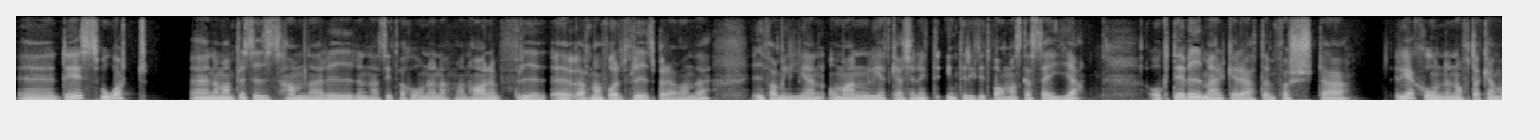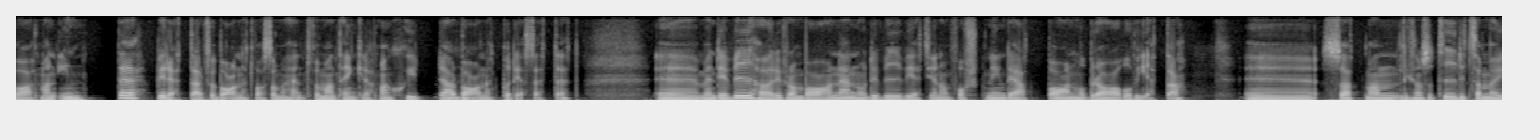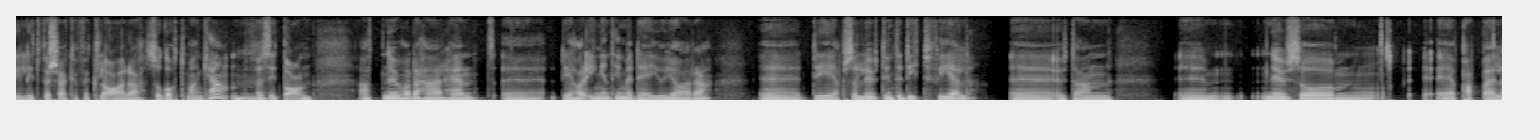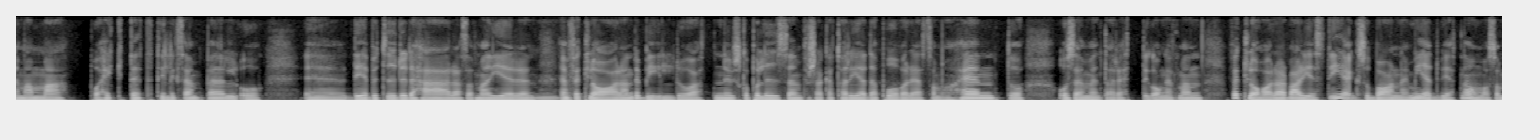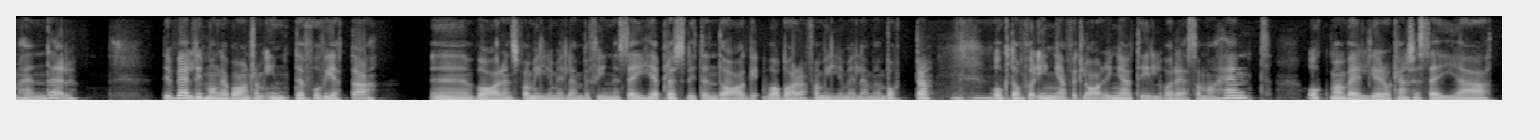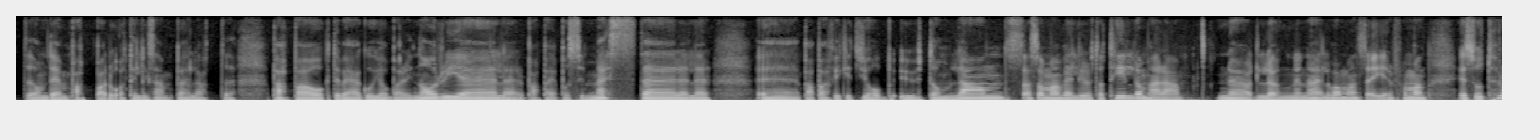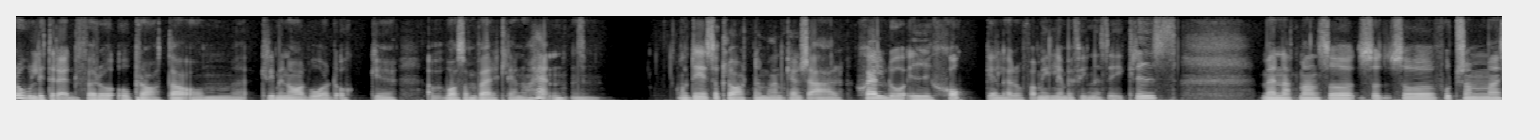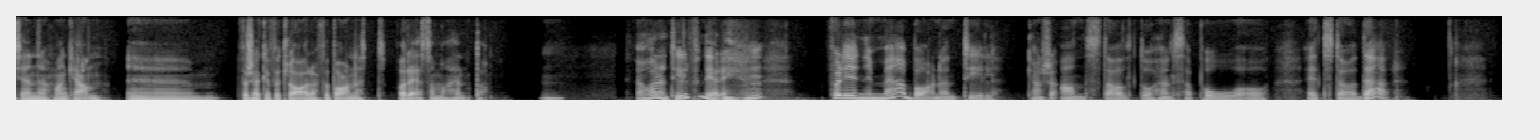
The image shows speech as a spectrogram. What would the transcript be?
Eh, det är svårt eh, när man precis hamnar i den här situationen att man, har en fri, eh, att man får ett frihetsberövande i familjen och man vet kanske inte, inte riktigt vad man ska säga. Och det vi märker är att den första reaktionen ofta kan vara att man inte berättar för barnet vad som har hänt för man tänker att man skyddar barnet på det sättet. Eh, Men det vi hör ifrån barnen och det vi vet genom forskning det är att barn mår bra av att veta. Eh, Så att man liksom så tidigt som möjligt försöker förklara så gott man kan för sitt barn. Att nu har det här hänt, eh, det har ingenting med dig att göra. Det är absolut inte ditt fel. Utan nu så mm, är pappa eller mamma på häktet till exempel och eh, det betyder det här, alltså att man ger en, en förklarande bild och att nu ska polisen försöka ta reda på vad det är som har hänt och, och sen vänta rättegång. Att man förklarar varje steg så barnen är medvetna om vad som händer. Det är väldigt många barn som inte får veta eh, var ens familjemedlem befinner sig. Helt plötsligt en dag var bara familjemedlemmen borta och de får inga förklaringar till vad det är som har hänt. Och man väljer att kanske säga att om det är en pappa då till exempel att eh, pappa åkte iväg och jobbar i Norge eller pappa är på semester eller eh, pappa fick ett jobb utomlands. Alltså man väljer att ta till de här eh, nödlögnerna eller vad man säger. För man är så otroligt rädd för att, att prata om kriminalvård och eh, vad som verkligen har hänt. Och det är såklart när man kanske är själv då i chock eller och familjen befinner sig i kris. Men att man så, så, så fort som man känner att man kan eh, försöka förklara för barnet vad det är som har hänt. Då. Jag har en till fundering. Mm. Följer ni med barnen till kanske anstalt och hälsa på och ett stöd där?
